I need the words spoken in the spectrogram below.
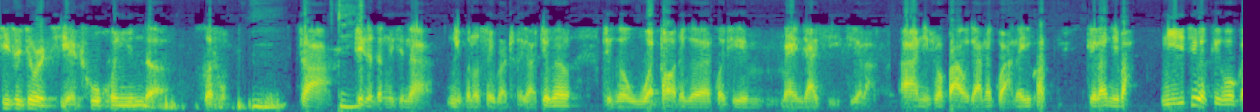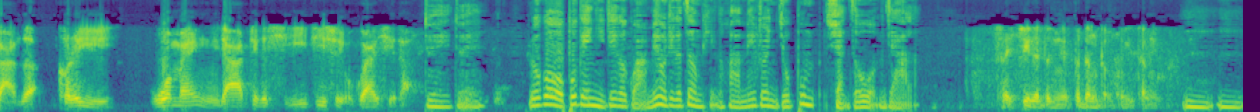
其实就是解除婚姻的合同，嗯，是吧？对，这个东西呢，你不能随便撤销。就跟这个，我到这个过去买你家洗衣机了啊，你说把我家那管子一块给了你吧，你这个给我管子，可是与我买你家这个洗衣机是有关系的。对对，如果我不给你这个管，没有这个赠品的话，没准你就不选择我们家了。所以这个东西不能等同于赠与。嗯嗯。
